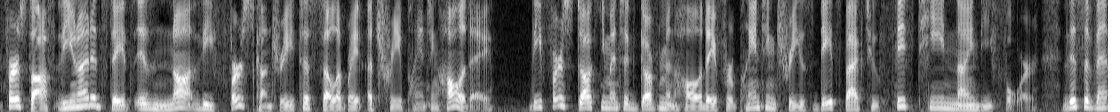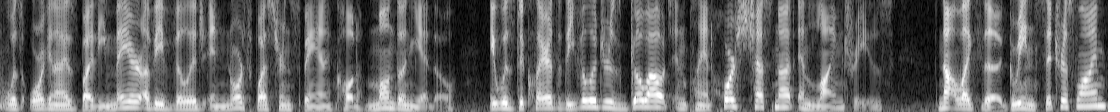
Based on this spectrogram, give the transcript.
First off, the United States is not the first country to celebrate a tree planting holiday. The first documented government holiday for planting trees dates back to 1594. This event was organized by the mayor of a village in northwestern Spain called Mondoñedo. It was declared that the villagers go out and plant horse chestnut and lime trees. Not like the green citrus lime,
